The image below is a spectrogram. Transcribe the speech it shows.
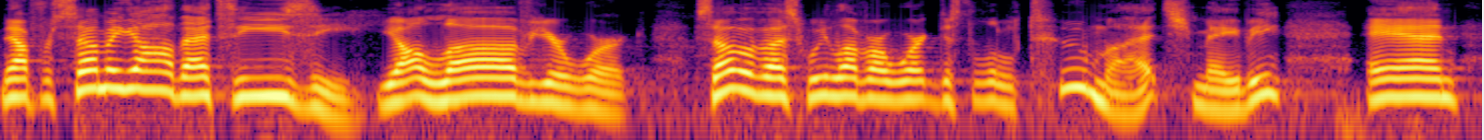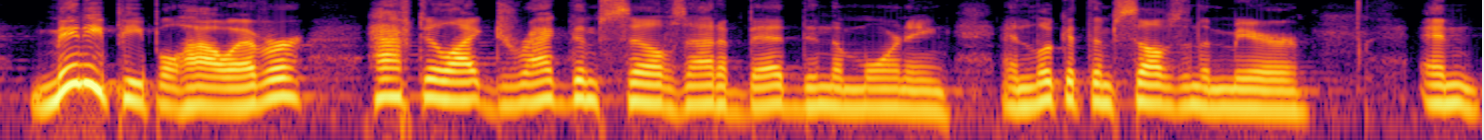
Now, for some of y'all, that's easy. Y'all love your work. Some of us, we love our work just a little too much, maybe. And many people, however, have to like drag themselves out of bed in the morning and look at themselves in the mirror and,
